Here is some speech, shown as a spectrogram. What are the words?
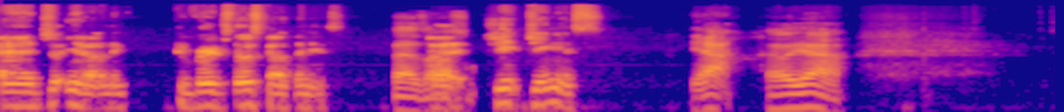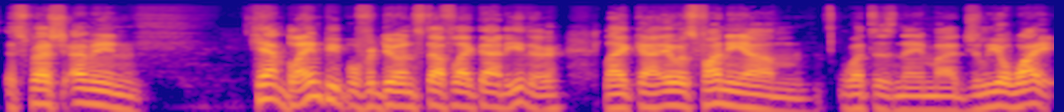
and you know, they converged those companies. That's But awesome. ge- genius. Yeah. Hell yeah. Especially, I mean, can't blame people for doing stuff like that either. Like uh, it was funny. Um, what's his name? Uh, Jaleel White,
